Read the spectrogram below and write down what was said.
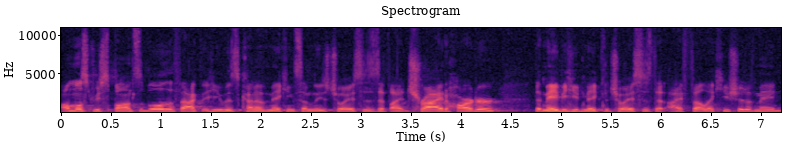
almost responsible for the fact that he was kind of making some of these choices. If I had tried harder, that maybe he'd make the choices that I felt like he should have made.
